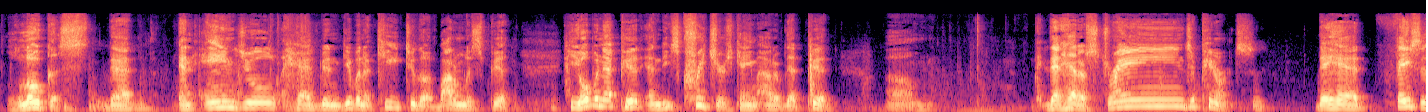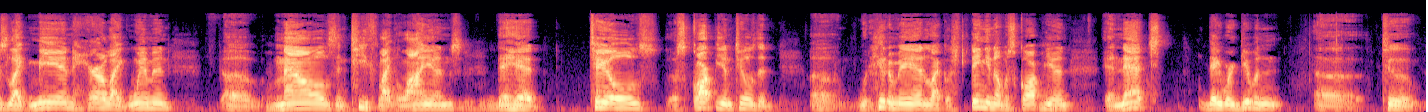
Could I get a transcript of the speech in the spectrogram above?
locusts that an angel had been given a key to the bottomless pit. He opened that pit, and these creatures came out of that pit um, that had a strange appearance. They had faces like men, hair like women, uh, mouths and teeth like lions. They had tails, uh, scorpion tails that uh, would hit a man like a stinging of a scorpion, and that they were given uh, to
